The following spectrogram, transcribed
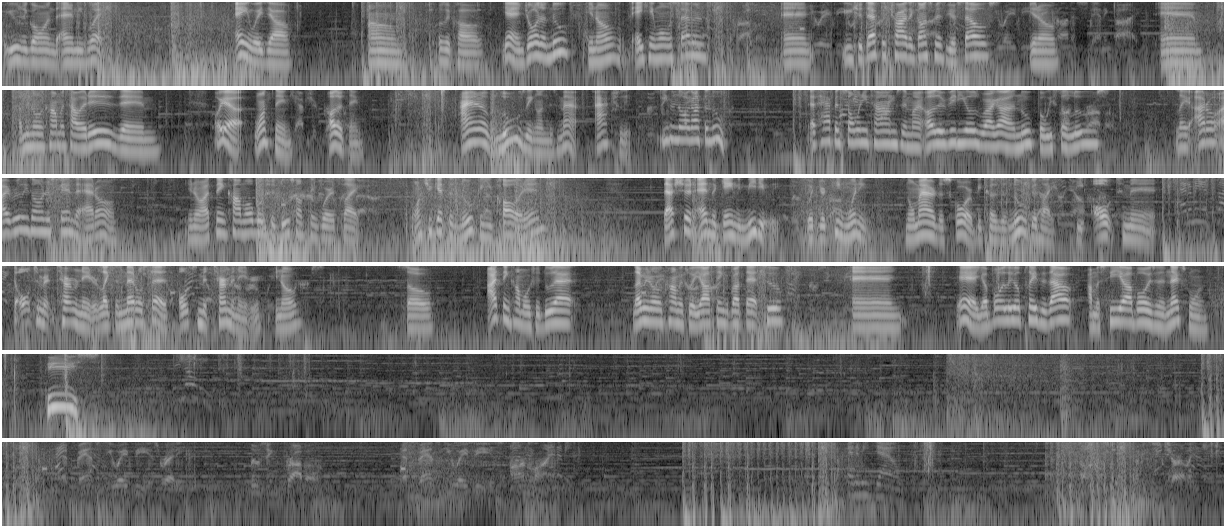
usually going the enemy's way. Anyways, y'all. Um, what's it called? Yeah, enjoy the nuke, you know, AK-117. And you should definitely try the gunsmith yourselves, you know. And let me know in the comments how it is. And oh yeah, one thing, other thing. I ended up losing on this map, actually, even though I got the nuke. That's happened so many times in my other videos where I got a nuke, but we still lose. Like, I don't, I really don't understand that at all. You know, I think COD should do something where it's like, once you get the nuke and you call it in, that should end the game immediately with your team winning no matter the score because the nuke is like the ultimate the ultimate terminator like the medal says ultimate terminator you know? So i think Homo should do that. Let me know in the comments what y'all think about that too. And yeah your boy leo plays is out. I'm gonna see y'all boys in the next one. Peace online. Enemy, down. Charlie.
